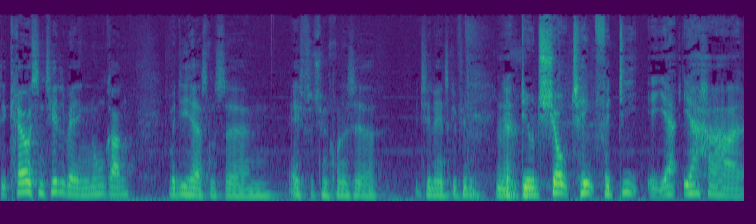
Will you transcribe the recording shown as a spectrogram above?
det kræver sin tilvænning nogle gange med de her sådan, øh, eftersynkroniserede italienske film. Ja. Det er jo en sjov ting, fordi jeg, jeg har,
